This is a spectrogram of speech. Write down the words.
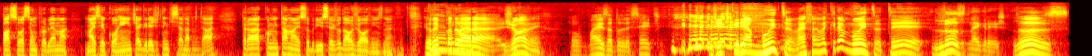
passou a ser um problema mais recorrente. A igreja tem que se uhum. adaptar para comentar mais sobre isso e ajudar os jovens, né? Uhum. Eu lembro é, quando legal. eu era jovem, ou mais adolescente, a gente queria muito, mas, mas queria muito ter luz na igreja, luz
